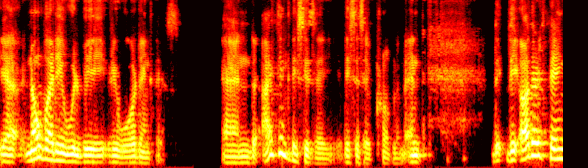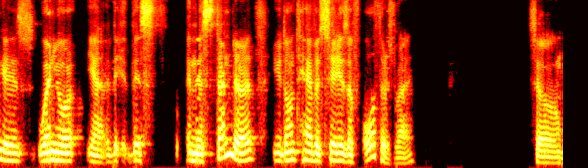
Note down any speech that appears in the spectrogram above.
yeah, nobody will be rewarding this. And I think this is a this is a problem. And the, the other thing is when you're yeah, the, this in the standard, you don't have a series of authors, right? So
